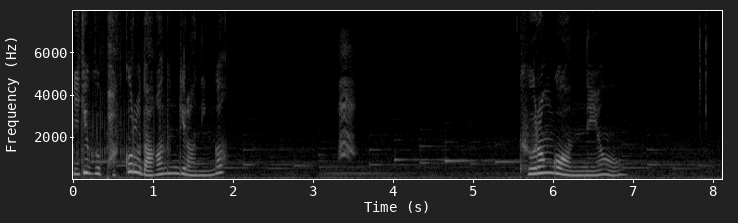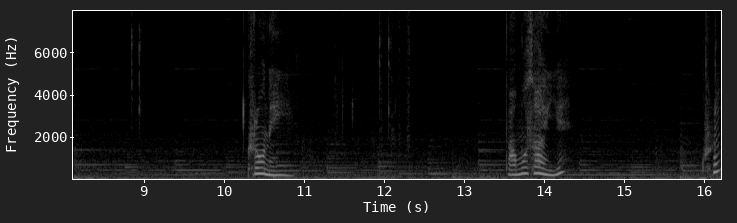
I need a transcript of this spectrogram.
이게 그 밖으로 나가는 길 아닌가? 그런 거 같네요. 그러네. 나무 사이에? 그래?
